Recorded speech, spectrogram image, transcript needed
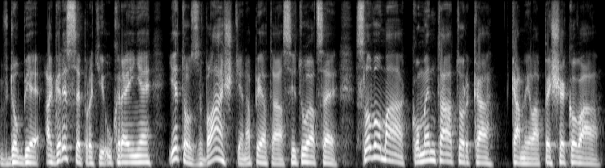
V době agrese proti Ukrajině je to zvláště napjatá situace. Slovo má komentátorka Kamila Pešeková.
